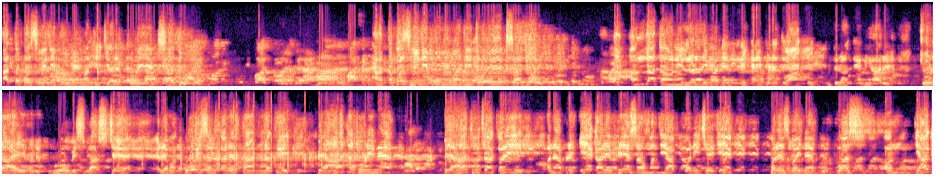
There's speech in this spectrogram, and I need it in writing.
આ તપસ્વીની ભૂમિમાંથી જ્યારે કોઈ એક સાધુ આ તપસ્વીની ભૂમિમાંથી જો એક સાધુ આ અંદાતાઓની લડાઈ માટે નીકળી પડે તો આખું ગુજરાત એની હારે જોડાય મને પૂરો વિશ્વાસ છે. એટલે એમાં કોઈ શંકાને સ્થાન નથી. બે હાથ જોડીને, બે હાથ ઊંચા કરી અને આપણે એક હારે બે સહમતિ આપવાની છે. એક પરેશભાઈને ઉપવાસ, અન ત્યાગ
